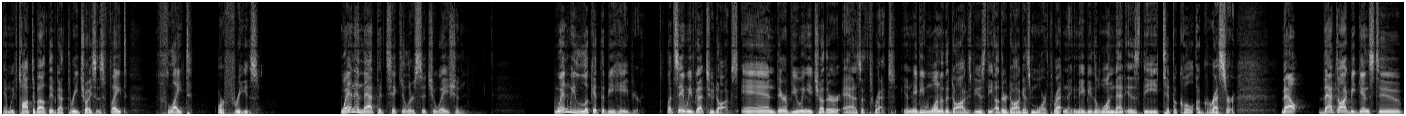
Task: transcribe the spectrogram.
and we've talked about they've got three choices fight, flight, or freeze. When in that particular situation, when we look at the behavior, let's say we've got two dogs and they're viewing each other as a threat. And maybe one of the dogs views the other dog as more threatening, maybe the one that is the typical aggressor. Now, that dog begins to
